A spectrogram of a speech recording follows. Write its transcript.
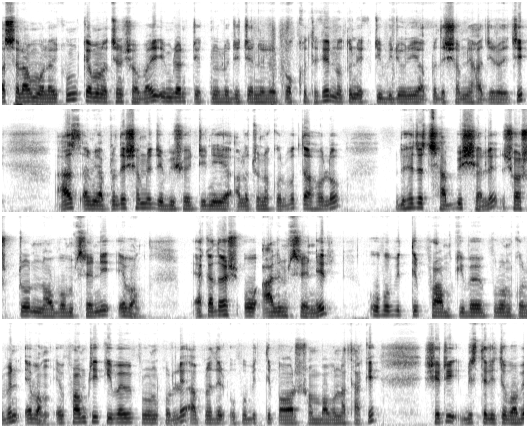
আসসালামু আলাইকুম, কেমন আছেন সবাই? ইমরান টেকনোলজি চ্যানেলের পক্ষ থেকে নতুন একটি ভিডিও নিয়ে আপনাদের সামনে হাজির হয়েছি। আজ আমি আপনাদের সামনে যে বিষয়টি নিয়ে আলোচনা করব তা হলো দু হাজার ছাব্বিশ সালে ষষ্ঠ, নবম শ্রেণি এবং একাদশ ও আলিম শ্রেণির উপবৃত্তি ফর্ম কীভাবে পূরণ করবেন এবং এই ফর্মটি কীভাবে পূরণ করলে আপনাদের উপবৃত্তি পাওয়ার সম্ভাবনা থাকে, সেটি বিস্তারিতভাবে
